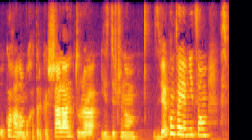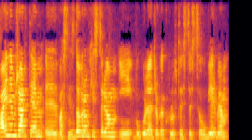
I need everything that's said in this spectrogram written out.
ukochaną bohaterkę Shalan, która jest dziewczyną z wielką tajemnicą, z fajnym żartem, yy, właśnie z dobrą historią i w ogóle Droga Królów to jest coś, co uwielbiam.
